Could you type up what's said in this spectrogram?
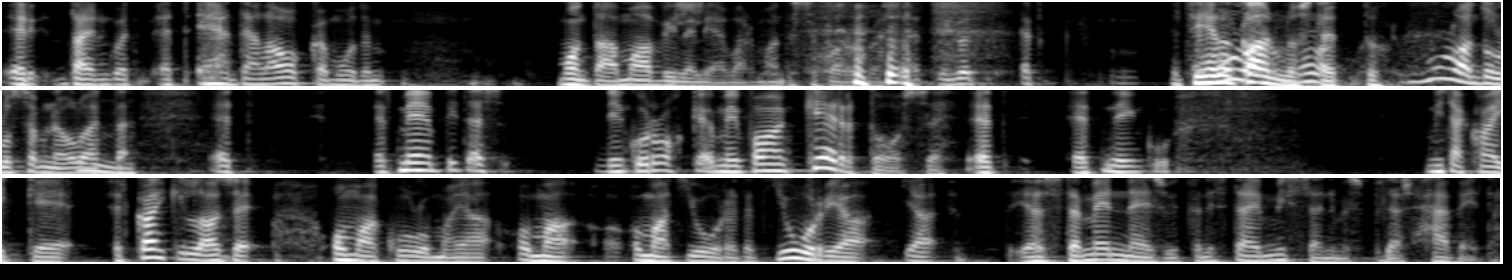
eri tai niinku, että, että eihän täällä olekaan muuten montaa maanviljelijää varmaan tässä porukassa. että, niinku, että, että, et siihen on kannustettu. Mulla, mulla on tullut sellainen olo, mm. että, että, että meidän pitäisi niinku rohkeammin vaan kertoa se, että, että niinku, mitä kaikkea, että kaikilla on se oma kulma ja oma, omat juuret, että juuria ja, ja sitä menneisyyttä, niin sitä ei missään nimessä pitäisi hävetä.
